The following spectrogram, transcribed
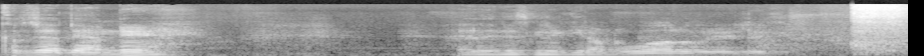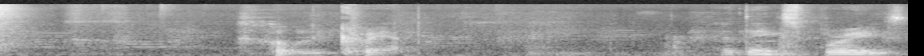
Comes out down there. And then it's gonna get on the wall over there. Look. Holy crap. That thing sprays.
